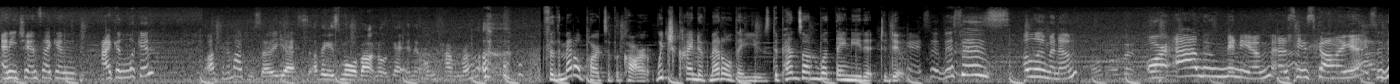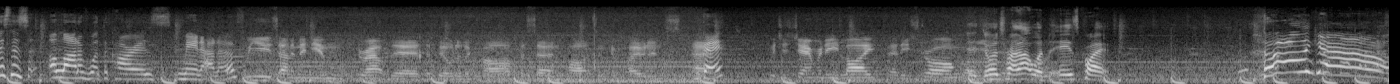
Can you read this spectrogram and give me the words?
Any chance I can I can look in? I can imagine so, yes. I think it's more about not getting it on camera. For the metal parts of a car, which kind of metal they use depends on what they need it to do. Okay, so this is aluminum, or aluminium as he's calling it. So this is a lot of what the car is made out of. We use aluminium throughout the, the build of the car for certain parts and components. um, Okay. Which is generally light, fairly strong. Do you want to try that one? It is quite. Holy cow!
